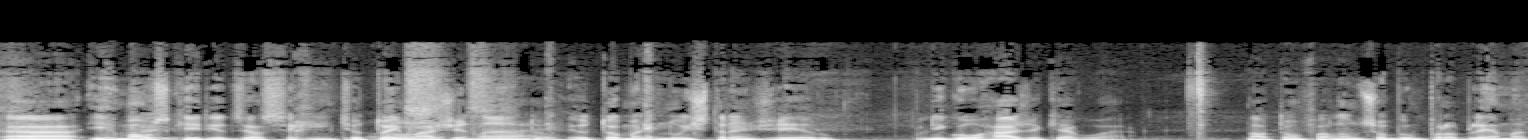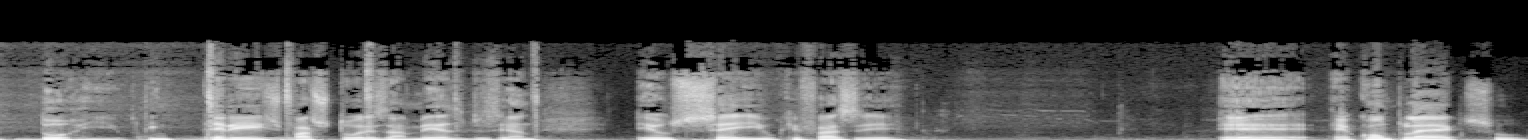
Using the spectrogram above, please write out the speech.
Ah, irmãos queridos, é o seguinte, eu estou imaginando, eu estou no estrangeiro, ligou o rádio aqui agora. Nós estamos falando sobre um problema do Rio. Tem três pastores à mesa dizendo: eu sei o que fazer. É, é complexo,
